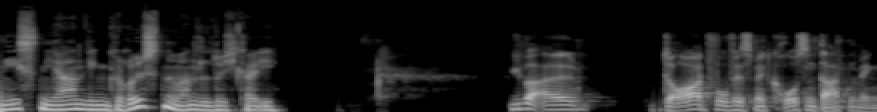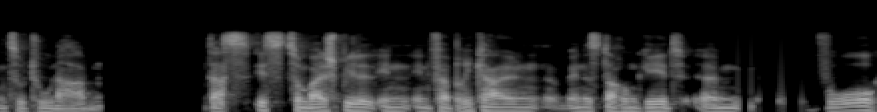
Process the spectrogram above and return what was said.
nächsten Jahren den größten Wandel durch KI? Überall dort, wo wir es mit großen Datenmengen zu tun haben. Das ist zum Beispiel in, in Fabrikhallen, wenn es darum geht, ähm, wo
